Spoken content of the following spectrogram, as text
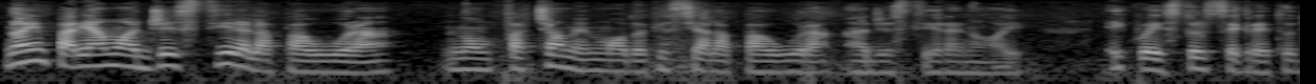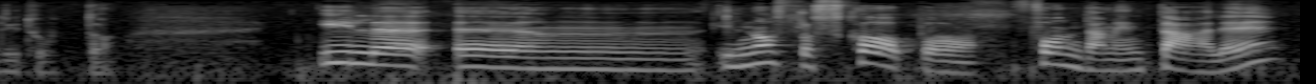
Noi impariamo a gestire la paura, non facciamo in modo che sia la paura a gestire noi e questo è il segreto di tutto. Il, ehm, il nostro scopo fondamentale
